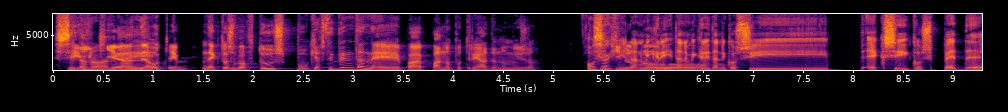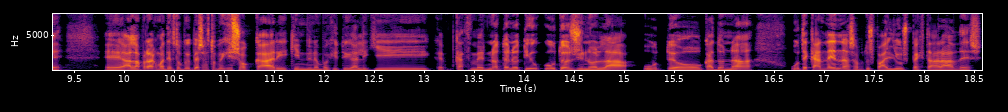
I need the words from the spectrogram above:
Σε ηλικία, ναι, okay. ναι, εκτός από αυτούς που και αυτοί δεν ήταν πάνω από 30, νομίζω. Όχι, όχι, ήταν, μικρή, ήταν μικρή, ήταν 6-25. Ε, αλλά πράγματι αυτό που είπες, αυτό που είχε σοκάρει εκείνη την εποχή τη γαλλική καθημερινότητα είναι ότι ούτε ο Ζινολά, ούτε ο Καντονά, ούτε κανένας από τους παλιούς παιχταράδες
